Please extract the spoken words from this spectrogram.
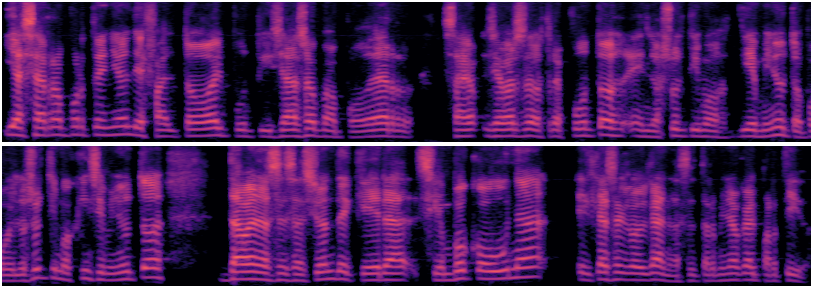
y a Cerro Porteño le faltó el puntillazo para poder llevarse los tres puntos en los últimos 10 minutos, porque los últimos 15 minutos daban la sensación de que era, si emboco una, el que hace el gol gana, se terminó acá el partido.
